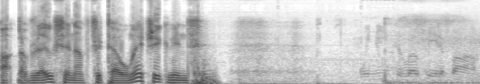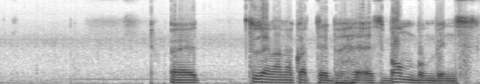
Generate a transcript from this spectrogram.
O, dobrze, już się nam wczytał meczyk, więc e, tutaj mamy akurat typ e, z bombą, więc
